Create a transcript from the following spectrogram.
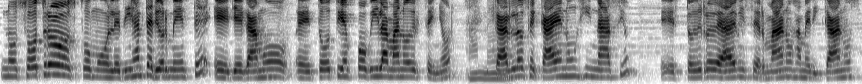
nosotros, como les dije anteriormente, eh, llegamos, en todo tiempo vi la mano del Señor. Amén. Carlos se cae en un gimnasio. Estoy rodeada de mis hermanos americanos.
